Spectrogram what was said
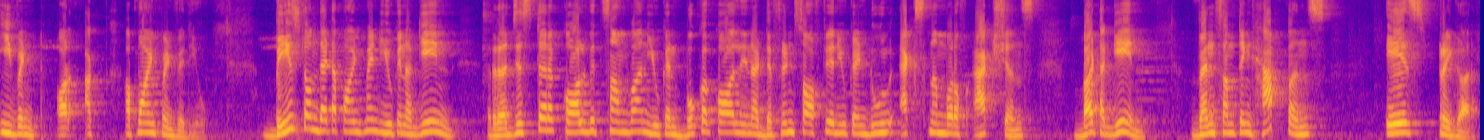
event or appointment with you. Based on that appointment, you can again register a call with someone, you can book a call in a different software, you can do X number of actions. But again, when something happens is trigger.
